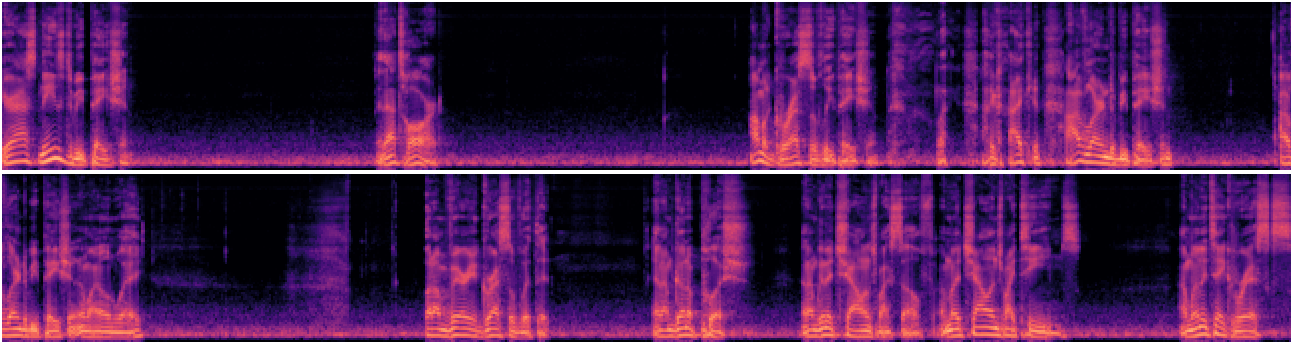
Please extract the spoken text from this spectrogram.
Your ass needs to be patient. And that's hard. I'm aggressively patient. like, like I can I've learned to be patient. I've learned to be patient in my own way. But I'm very aggressive with it. And I'm going to push. And I'm going to challenge myself. I'm going to challenge my teams. I'm going to take risks.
